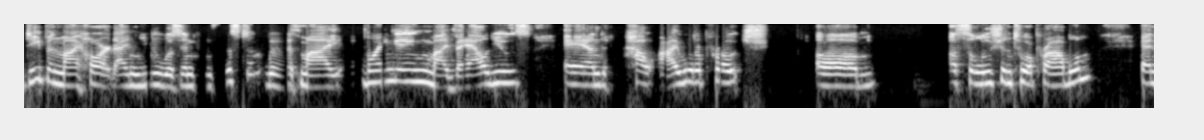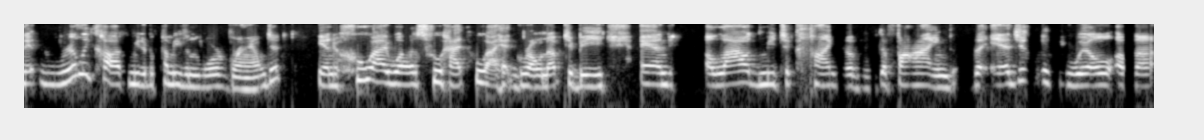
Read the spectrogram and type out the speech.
deep in my heart I knew was inconsistent with my bringing, my values, and how I would approach um, a solution to a problem. And it really caused me to become even more grounded in who I was, who had who I had grown up to be, and allowed me to kind of define the edges, if you will, of the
